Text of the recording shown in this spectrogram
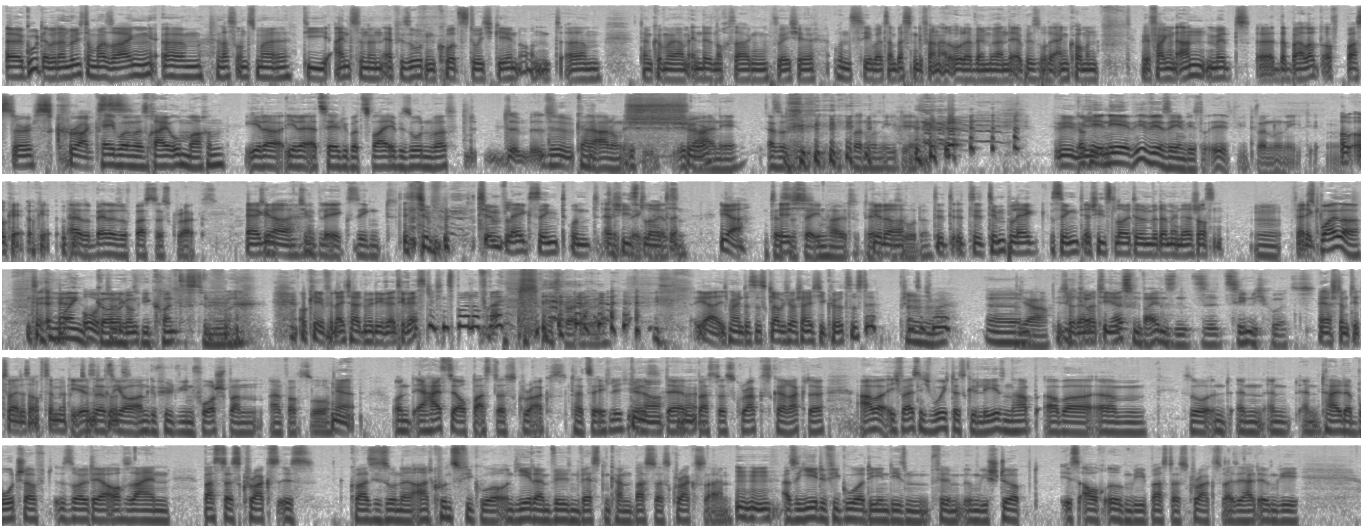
Äh, gut, aber dann würde ich doch mal sagen, ähm, lass uns mal die einzelnen Episoden kurz durchgehen und ähm, dann können wir am Ende noch sagen, welche uns jeweils am besten gefallen hat oder wenn wir an der Episode ankommen. Wir fangen an mit äh, The Ballad of Buster Scruggs. Hey, wollen wir es Reihe ummachen? Jeder, jeder erzählt über zwei Episoden was? D- d- Keine Ahnung. Ist Sure. egal, nee. Also, war nur eine Idee. wie, wie, Okay, nee, wir, wir sehen, wie es äh, war nur eine Idee. Oh, okay, okay. okay. Also, Ballad of Buster Scruggs. äh, Tim, genau. Tim Blake singt. Tim, Tim Blake singt und erschießt Leute. Nelson. Ja, Das Ich- ist der Inhalt der genau. Episode. Tim Blake singt, erschießt Leute und wird am Ende erschossen. Mhm. Fertig. Spoiler! Oh mein Oh. Gott, wie konntest du nur? Okay, vielleicht halten wir die, die restlichen Spoiler frei. Ja, ich meine, das ist, glaube ich, wahrscheinlich die kürzeste, schätze ich Mhm. mal. Ähm, ja. Die ich glaube, die ersten beiden sind äh, ziemlich kurz. Ja, stimmt, die zweite ist auch ziemlich, Die ist ziemlich hat sich kurz. auch angefühlt wie ein Vorspann, einfach so. Ja, Und er heißt ja auch Buster Scruggs tatsächlich. Genau, Er ist der ja. Buster Scruggs Charakter. Aber ich weiß nicht, wo ich das gelesen habe, aber ähm, so ein, ein, ein, ein Teil der Botschaft sollte ja auch sein, Buster Scruggs ist quasi so eine Art Kunstfigur und jeder im Wilden Westen kann Buster Scruggs sein. mhm. Also jede Figur, die in diesem Film irgendwie stirbt, ist auch irgendwie Buster Scruggs, weil sie halt irgendwie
